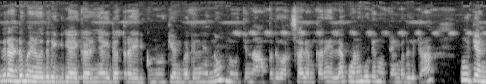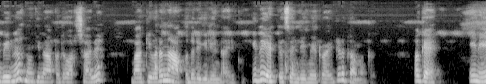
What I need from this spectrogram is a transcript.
ഇത് രണ്ടും എഴുപത് ഡിഗ്രി ആയി കഴിഞ്ഞാൽ ഇത് എത്ര ആയിരിക്കും നൂറ്റി എൺപതിൽ നിന്നും നൂറ്റി നാൽപ്പത് കുറച്ചാൽ നമുക്കറിയാം. എല്ലാ കോണും കൂട്ടിയാൽ നൂറ്റി അൻപത് കിട്ടണം. നൂറ്റി എൺപതിൽ നിന്ന് നൂറ്റി നാൽപ്പത് കുറച്ചാൽ ബാക്കി ഇവിടെ നാൽപ്പത് ഡിഗ്രി ഉണ്ടായിരിക്കും. ഇത് എട്ട് സെന്റിമീറ്റർ ആയിട്ട് എടുക്കാം നമുക്ക്. ഓക്കെ ഇനി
